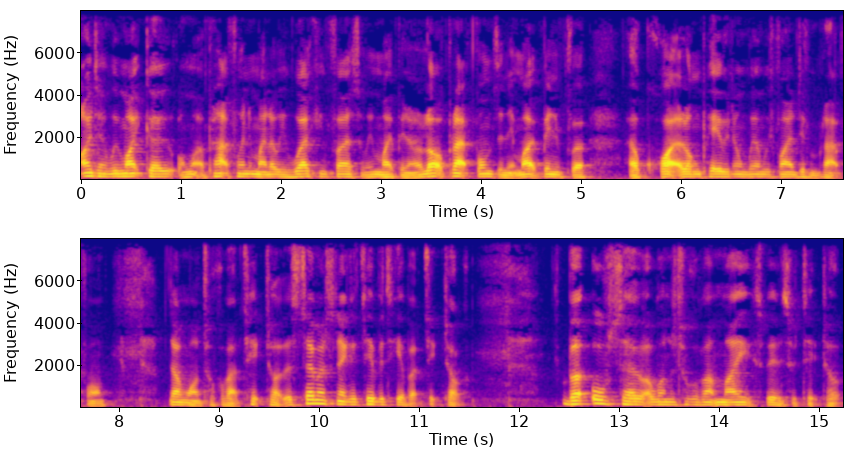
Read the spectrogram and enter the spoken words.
I don't know, we might go on a platform, it might not be working for us, and we might be on a lot of platforms, and it might have been for a, quite a long period, and when we find a different platform. Don't want to talk about TikTok. There's so much negativity about TikTok. But also, I want to talk about my experience with TikTok.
